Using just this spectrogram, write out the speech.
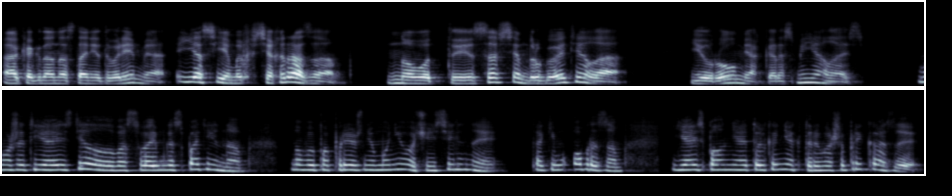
А когда настанет время, я съем их всех разом. Но вот ты совсем другое дело». Юро мягко рассмеялась. Может, я и сделала вас своим господином, но вы по-прежнему не очень сильны. Таким образом, я исполняю только некоторые ваши приказы.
